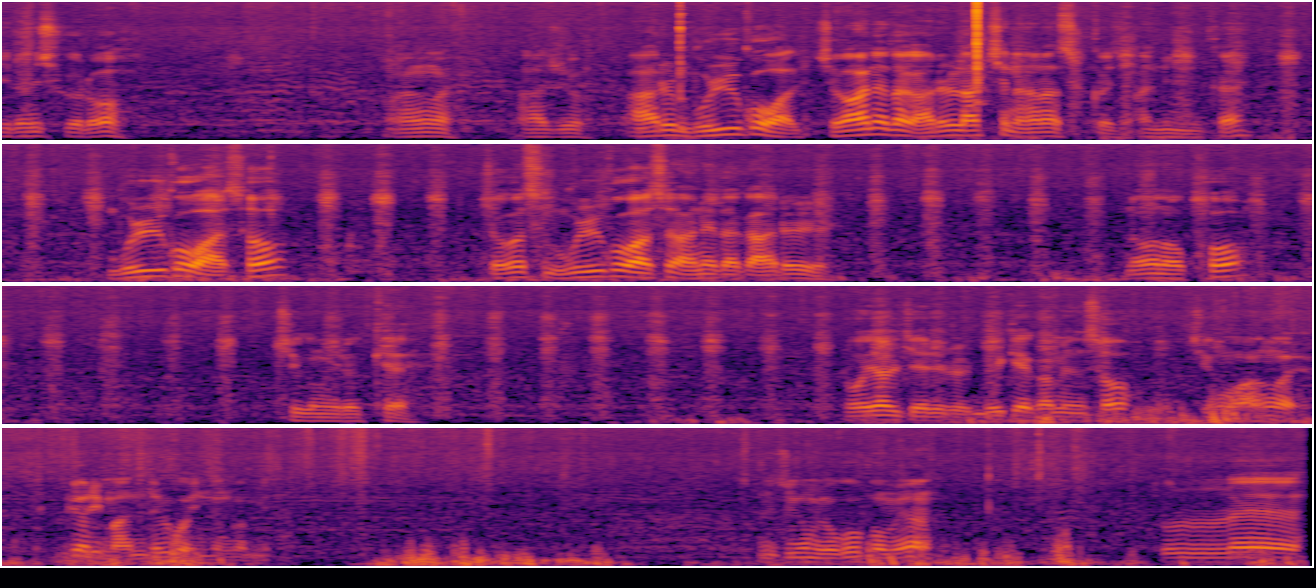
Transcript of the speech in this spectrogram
이런 식으로 왕을 아주 알을 물고 와, 저 안에다가 알을 낳지는 않았을 거지 아닙니까? 물고 와서 저것은 물고 와서 안에다가 알을 넣어놓고 지금 이렇게 로얄 제리를 먹여가면서 지금 왕을 특별히 만들고 있는 겁니다. 지금 요거 보면 둘레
